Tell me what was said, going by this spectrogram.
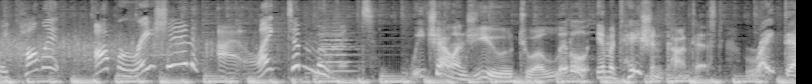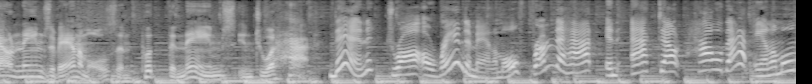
We call it Operation I Like to Move It. We challenge you to a little imitation contest. Write down names of animals and put the names into a hat. Then draw a random animal from the hat and act out how that animal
